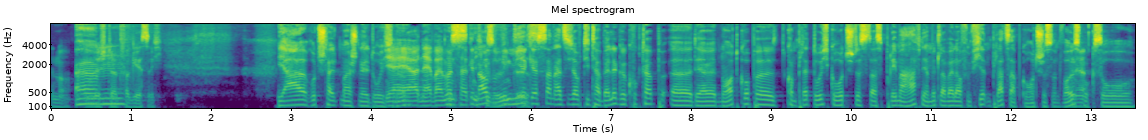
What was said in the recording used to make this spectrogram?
Genau. Ähm, Ingolstadt vergesse ich. Ja, rutscht halt mal schnell durch. Ja, ne? ja, ne, weil man es halt genauso nicht wie mir ist. gestern, als ich auf die Tabelle geguckt habe, äh, der Nordgruppe komplett durchgerutscht ist, dass Bremerhaven ja mittlerweile auf dem vierten Platz abgerutscht ist und Wolfsburg ja. so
